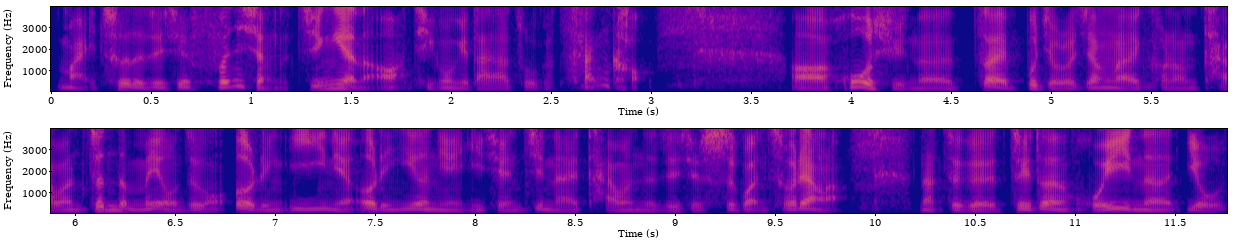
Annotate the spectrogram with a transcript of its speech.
买车的这些分享的经验了啊，提供给大家做个参考。啊，或许呢，在不久的将来，可能台湾真的没有这种二零一一年、二零一二年以前进来台湾的这些使馆车辆了。那这个这段回忆呢，又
